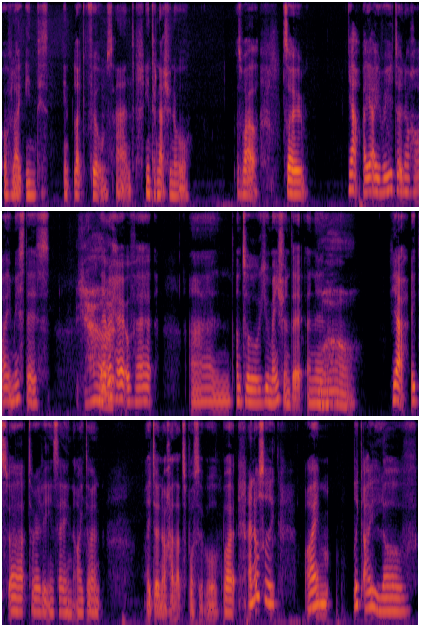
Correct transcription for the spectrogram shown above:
of like in this in like films and international as well. So yeah, I, I really don't know how I missed this. Yeah. Never heard of it and until you mentioned it and then Wow. yeah, it's uh totally insane. I don't I don't know how that's possible. But and also like I'm like I love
